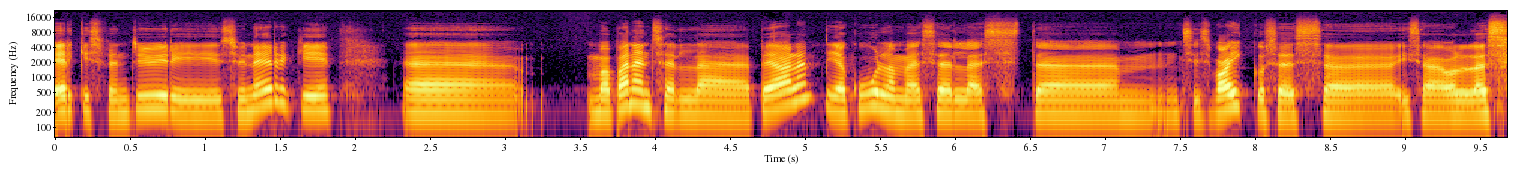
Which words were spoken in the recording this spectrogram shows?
Erkki Sven Tüüri Sünergi. Äh, ma panen selle peale ja kuulame sellest äh, siis vaikuses äh, ise olles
